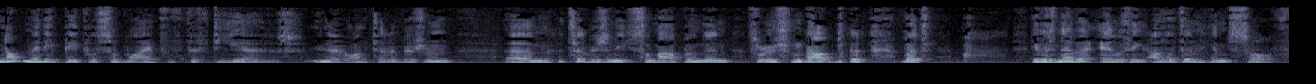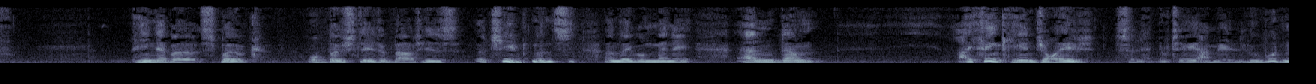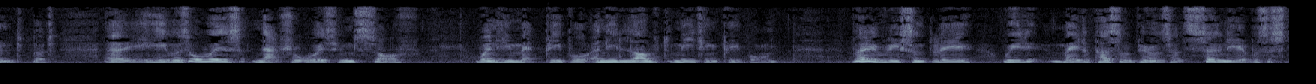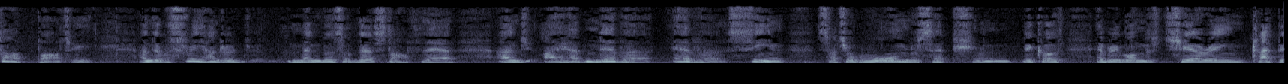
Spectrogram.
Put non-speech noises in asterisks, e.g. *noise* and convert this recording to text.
not many people survive for 50 years, you know, on television. Um, *laughs* television eats them up and then *laughs* throws them out. *laughs* but he was never anything other than himself. He never spoke or boasted about his achievements, and they were many. And um, I think he enjoyed celebrity. I mean, who wouldn't? But uh, he was always natural, always himself when he met people, and he loved meeting people. Very recently, we made a personal appearance at Sony. It was a staff party, and there were 300 members of their staff there, and I have never, ever seen such a warm reception because everyone was cheering, clapping.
